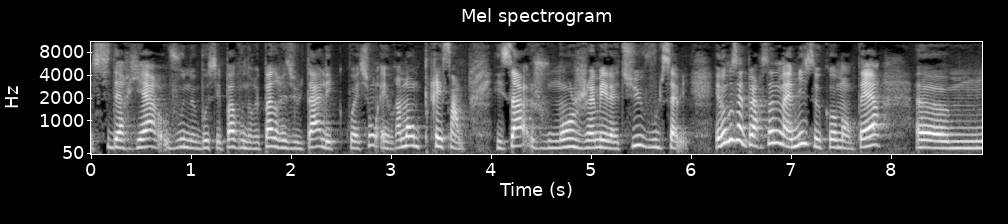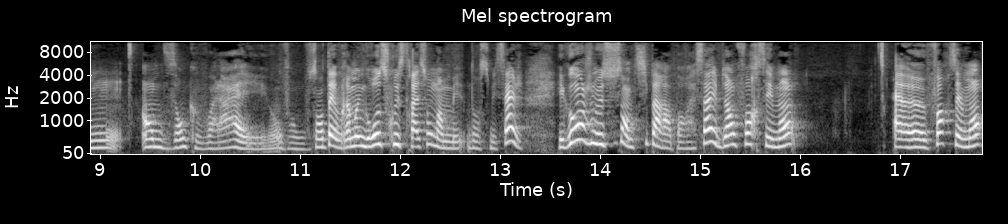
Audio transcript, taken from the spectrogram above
si derrière vous ne bossez pas, vous n'aurez pas de résultat. L'équation est vraiment très simple. Et ça, je vous mange jamais là-dessus, vous le savez. Et donc cette personne m'a mis ce commentaire euh, en me disant que voilà, enfin, on sentait vraiment une grosse frustration dans, dans ce message. Et comment je me suis sentie par rapport à ça? Eh bien, forcément, euh, forcément,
